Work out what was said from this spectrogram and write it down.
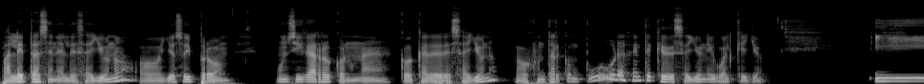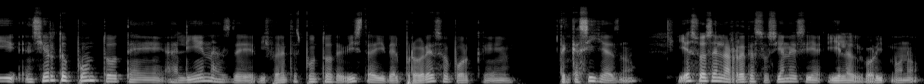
paletas en el desayuno o yo soy pro un cigarro con una coca de desayuno. Me voy a juntar con pura gente que desayuna igual que yo. Y en cierto punto te alienas de diferentes puntos de vista y del progreso porque te encasillas, ¿no? Y eso hacen las redes sociales y, el algoritmo, ¿no?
